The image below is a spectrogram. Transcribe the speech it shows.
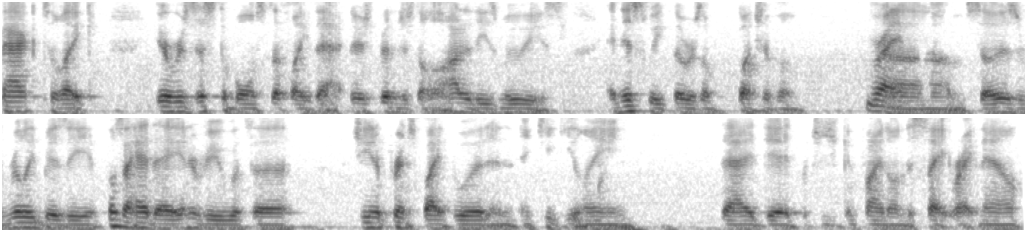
back to like Irresistible and stuff like that. There's been just a lot of these movies, and this week there was a bunch of them. Right. Um, so it was really busy. Plus, I had that interview with uh, Gina Prince Bythewood and, and KiKi Layne that I did, which you can find on the site right now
